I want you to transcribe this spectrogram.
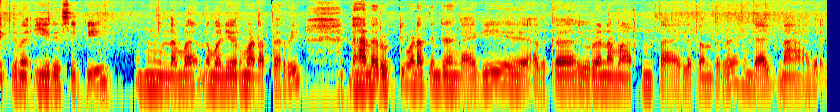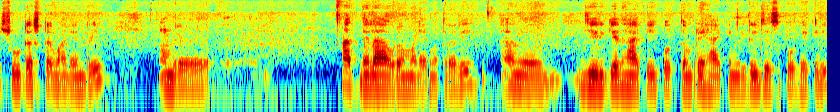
ಇದನ್ನ ಈ ರೆಸಿಪಿ ನಮ್ಮ ನಮ್ಮ ಮನೆಯವ್ರು ಮಾಡತ್ತಾರ ರೀ ನಾನು ರೊಟ್ಟಿ ಮಾಡತ್ತೀನಿ ರೀ ಹಂಗಾಗಿ ಅದಕ್ಕೆ ಇವ್ರ ನಾ ಮಾಡ್ತಂತ ತಾಯಿಲ್ಲ ತಂದ್ರೆ. ಹಿಂಗಾಗಿ ನಾ ಅದು ಶೂಟ್ ಅಷ್ಟೇ ಮಾಡೇನಿ ರೀ ಅಂದ್ರೆ ಅದನ್ನೆಲ್ಲ ಅವ್ರ ಮಾಡ್ಯಾರ ಮಾತ್ರ ರೀ. ಅದು ಜೀರಿಗೆದು ಹಾಕಿ, ಕೊತ್ತಂಬರಿ ಹಾಕಿನಿಲ್ರಿ ಜಸ್ಕೋಬೇಕು ರೀ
